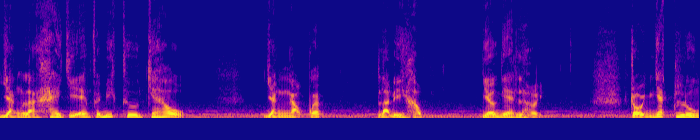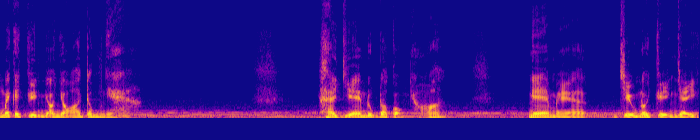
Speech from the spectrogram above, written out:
Dặn là hai chị em phải biết thương nhau. Dặn Ngọc á, là đi học, Nhớ nghe lời. Rồi nhắc luôn mấy cái chuyện nhỏ nhỏ ở trong nhà. Hai chị em lúc đó còn nhỏ, Nghe mẹ chịu nói chuyện vậy,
